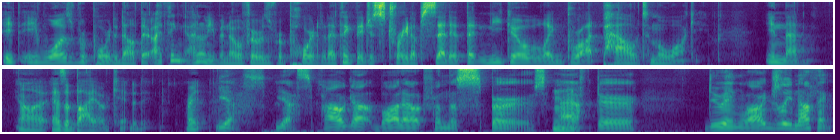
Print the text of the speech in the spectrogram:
it it was reported out there. I think I don't even know if it was reported. I think they just straight up said it that Nico like brought Pau to Milwaukee in that uh, as a buyout candidate, right? Yes, yes. Pau got bought out from the Spurs after doing largely nothing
